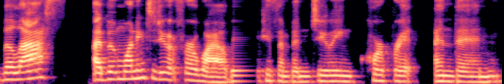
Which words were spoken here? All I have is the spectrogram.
The last, I've been wanting to do it for a while because I've been doing corporate and then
